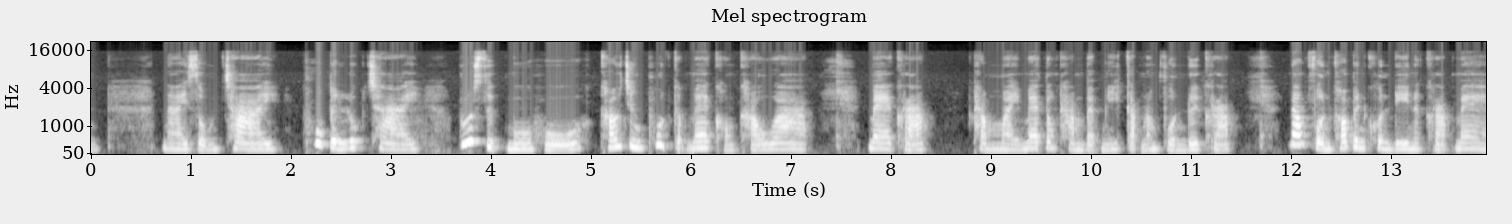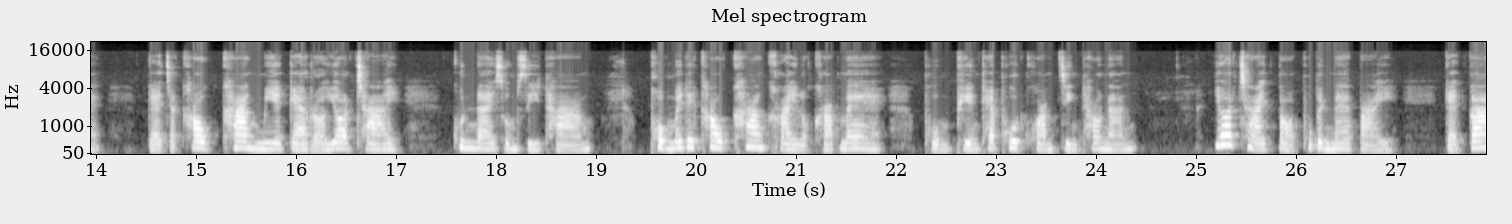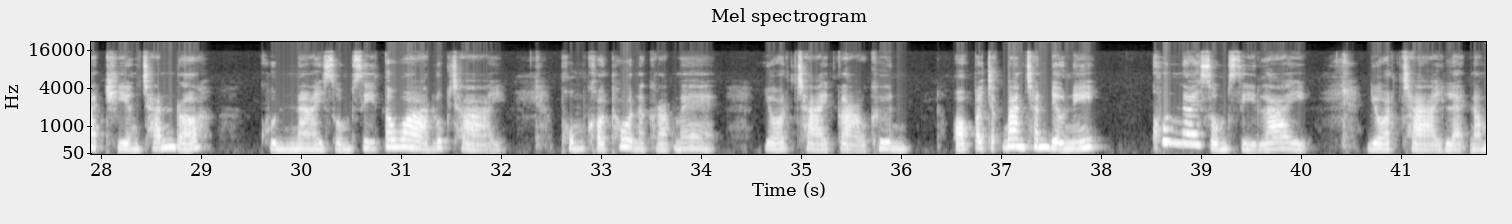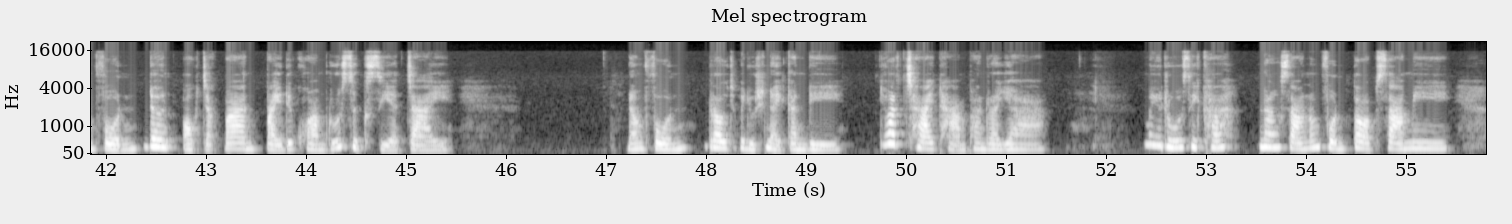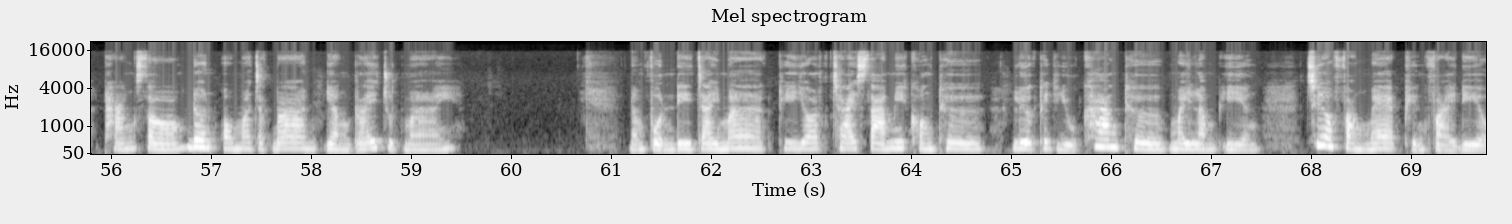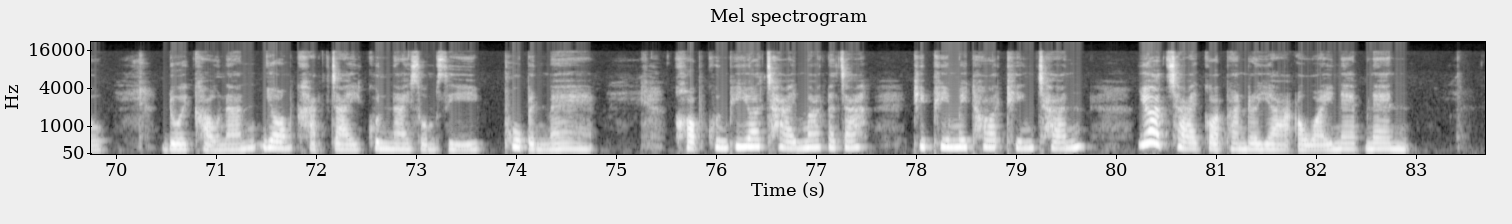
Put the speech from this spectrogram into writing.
นายสมชายผู้เป็นลูกชาย รู้สึกโมโห เขาจึงพูดกับแม่ของเขาว่า แม่ครับทำไมแม่ต้องทำแบบนี้กับน้ำฝนด้วยครับ น้ำฝนเขาเป็นคนดีนะครับแม่ แกจะเข้าข้างเมียแกหรอยอดชาย คุณนายสมศรีถาม ผมไม่ได้เข้าข้างใครหรอกครับแม่ ผมเพียงแค่พูดความจริงเท่านั้น ยอดชายตอบผู้เป็นแม่ไป แกกล้าเทียงฉันเหรอ คุณนายสมศรีตวาดลูกชาย ผมขอโทษนะครับแม่ ยอดชายกล่าวขึ้น ออกไปจากบ้านฉันเดี๋ยวนี้ คุณนายสมศรีไล่ ยอดชายและน้ำฝนเดินออกจากบ้านไปด้วยความรู้สึกเสียใจ น้ำฝนเราจะไปอยู่ที่ไหนกันดี ยอดชายถามภรรยา ไม่รู้สิคะ นางสาวน้ำฝนตอบสามี ทั้งสองเดินออกมาจากบ้านอย่างไร้จุดหมาย น้ำฝนดีใจมากที่ยอดชายสามีของเธอ เลือกที่จะอยู่ข้างเธอไม่ลำเอียง เชื่อฟังแม่เพียงฝ่ายเดียว โดยเขานั้นยอมขัดใจคุณนายสมศรีผู้เป็นแม่ ขอบคุณพี่ยอดชายมากนะจ๊ะ ที่พี่ไม่ทอดทิ้งฉัน ยอดชายกอดภรรยาเอาไว้แนบแน่น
